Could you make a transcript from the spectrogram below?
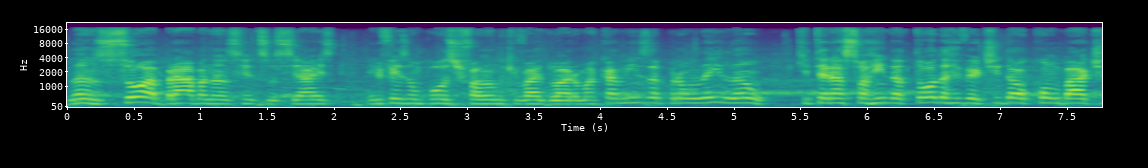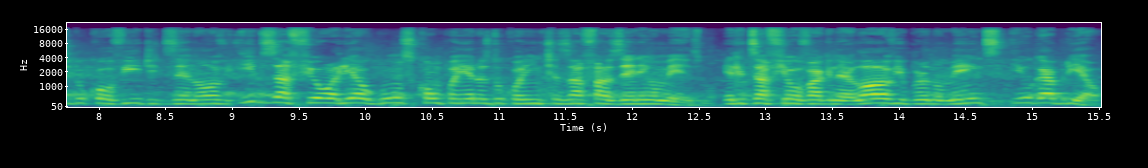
lançou a braba nas redes sociais. Ele fez um post falando que vai doar uma camisa para um leilão que terá sua renda toda revertida ao combate do Covid-19 e desafiou ali alguns companheiros do Corinthians a fazerem o mesmo. Ele desafiou Wagner Love, Bruno Mendes e o Gabriel.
